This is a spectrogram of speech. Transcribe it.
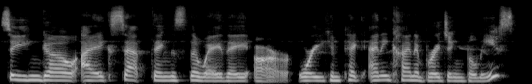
So you can go, I accept things the way they are, or you can pick any kind of bridging beliefs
